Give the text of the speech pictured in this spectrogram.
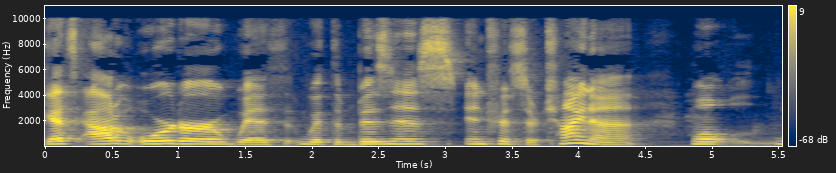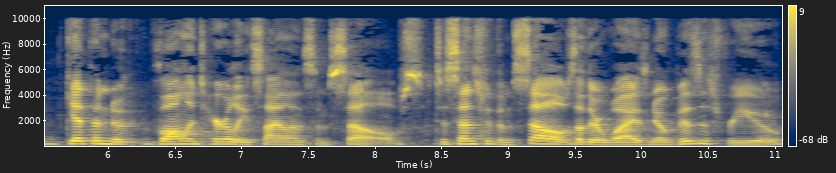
gets out of order with with the business interests of China, well, get them to voluntarily silence themselves, to censor themselves, otherwise no business for you.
